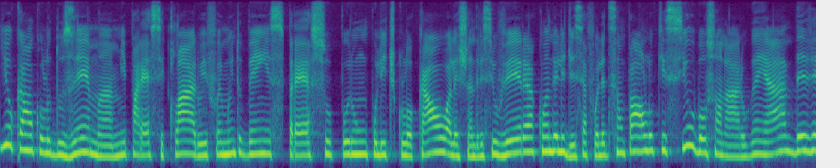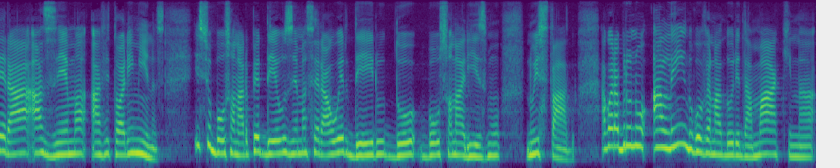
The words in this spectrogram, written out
E o cálculo do Zema me parece claro e foi muito bem expresso por um político local, Alexandre Silveira, quando ele disse à Folha de São Paulo que se o Bolsonaro ganhar, deverá a Zema a vitória em Minas. E se o Bolsonaro perder, o Zema será o herdeiro do bolsonarismo no Estado. Agora, Bruno, além do governador e da máquina,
